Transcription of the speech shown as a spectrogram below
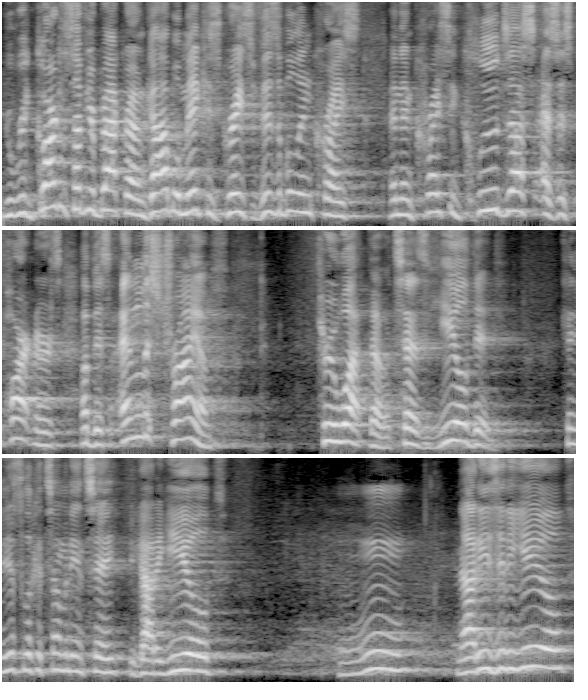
regardless of your background, God will make his grace visible in Christ, and then Christ includes us as his partners of this endless triumph through what, though? It says yielded. Can you just look at somebody and say, You got to yield? Mm-hmm. Not easy to yield.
